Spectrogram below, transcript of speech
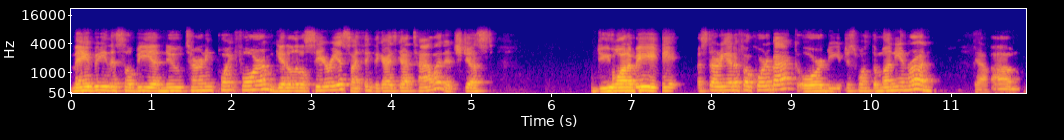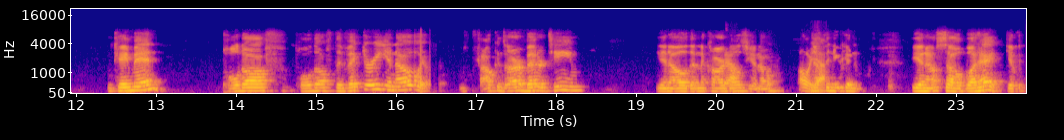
Maybe this will be a new turning point for him. Get a little serious. I think the guy's got talent. It's just, do you want to be a starting NFL quarterback, or do you just want the money and run? Yeah. Um, came in, pulled off, pulled off the victory. You know, Falcons are a better team, you know, than the Cardinals. Yeah. You know, oh yeah, nothing you can, you know. So, but hey, give the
